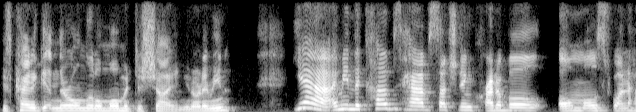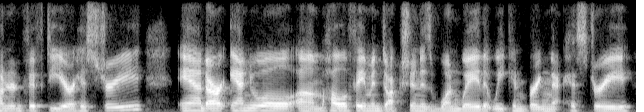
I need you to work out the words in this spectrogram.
is kind of getting their own little moment to shine. You know what I mean? Yeah, I mean, the Cubs have such an incredible, almost 150 year history. And our annual um, Hall of Fame induction is one way that we can bring that history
